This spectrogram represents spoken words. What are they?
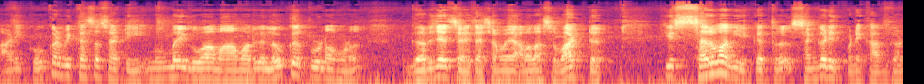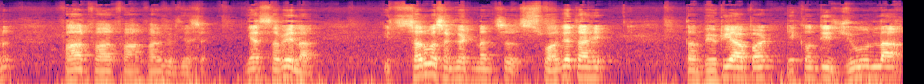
आणि कोकण विकासासाठी मुंबई गोवा महामार्ग लवकर पूर्ण होणं गरजेचं आहे. त्याच्यामुळे आम्हाला असं वाटतं की सर्वांनी एकत्र संघटितपणे काम करणं फार फार फार फार गरजेचं आहे. या सभेला सर्व संघटनांचं स्वागत आहे. तर भेटूया आपण एकोणतीस जूनला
